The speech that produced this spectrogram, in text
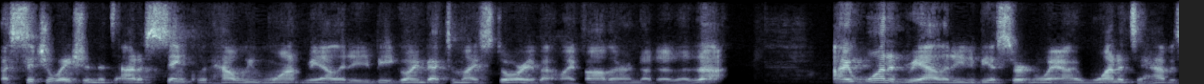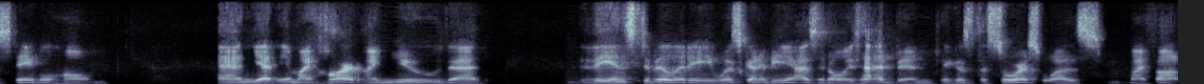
a situation that's out of sync with how we want reality to be. Going back to my story about my father and da da da da. I wanted reality to be a certain way. I wanted to have a stable home. And yet in my heart, I knew that the instability was going to be as it always had been because the source was my father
